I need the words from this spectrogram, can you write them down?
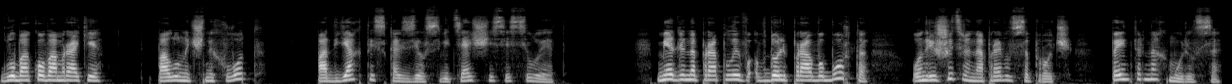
Глубоко во мраке полуночных вод под яхтой скользил светящийся силуэт. Медленно проплыв вдоль правого борта, он решительно направился прочь. Пейнтер нахмурился.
